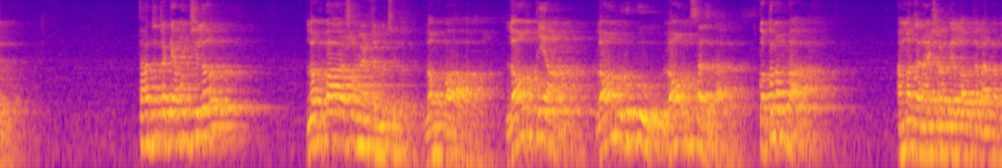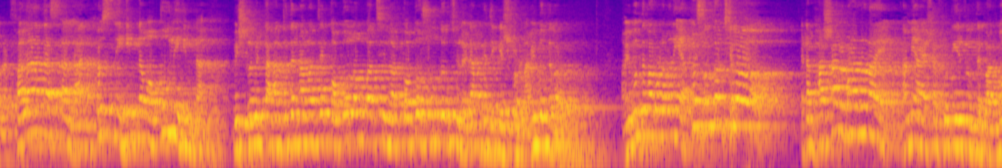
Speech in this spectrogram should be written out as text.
তাহাজ্জুদটা কেমন ছিল? লম্বা সময়ের জন্য ছিল। লম্বা, লং কিয়াম, লং রুকু, লং সাজদা। কত লম্বা? আম্মা জান আয়েশা রাদিয়াল্লাহু তাআলা আনহা বলেন, ফালা তাসআল আন হুসনিহিন্না ওয়া তুলিহিন্না। বিষ্ণুবীর তাহাজ্জুদের নামাজ যে কত লম্বা ছিল আর কত সুন্দর ছিল, এটা আমাকে জিজ্ঞেস করুন, আমি বলতে পারব। আমি বলতে পারব না মানে এটা ভাষার বর্ণনায় আমি আয়েশা ফুটিয়ে তুলতে পারব?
